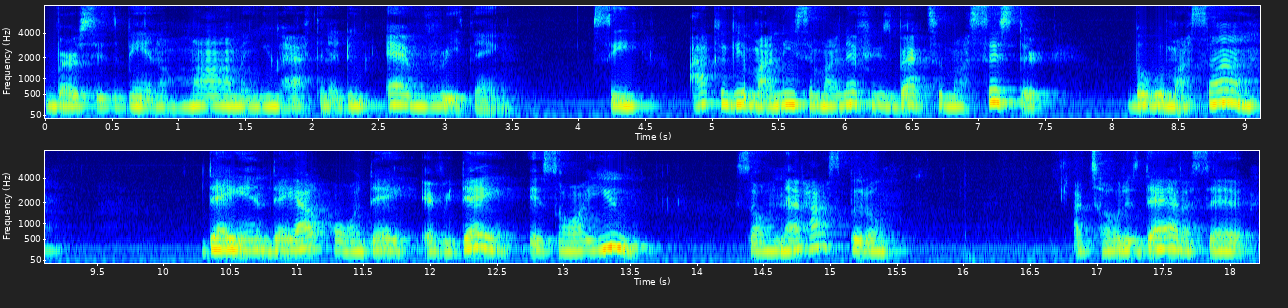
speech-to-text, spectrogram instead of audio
versus being a mom and you having to do everything. See, I could get my niece and my nephews back to my sister, but with my son, day in, day out, all day, every day. It's all you. So in that hospital, I told his dad, I said,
